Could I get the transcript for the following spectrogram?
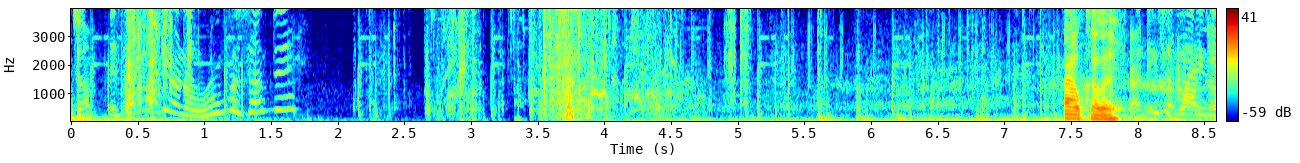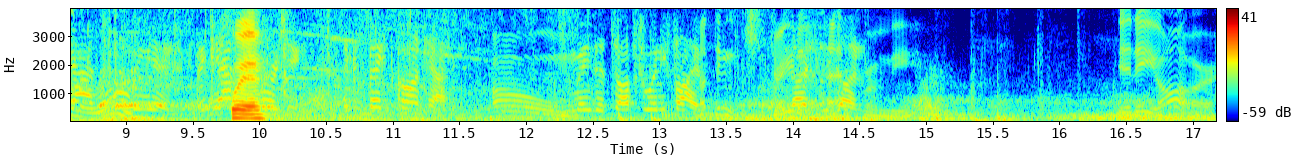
Some, is somebody on the roof or something? I'm coming. I think somebody's Gas on the roof. moving in. The gas Where? is emerging. Expect contact. Oh, You made the top 25. I think straight Nicely ahead done. from me. Yeah, they are.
